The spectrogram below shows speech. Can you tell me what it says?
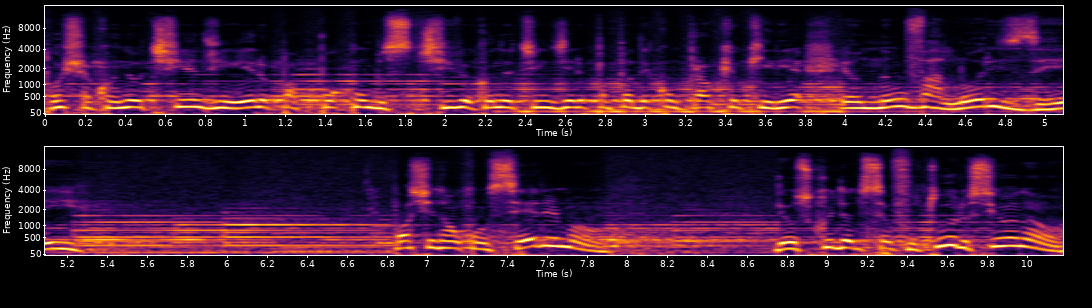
poxa, quando eu tinha dinheiro para pôr combustível, quando eu tinha dinheiro para poder comprar o que eu queria, eu não valorizei. Posso te dar um conselho, irmão? Deus cuida do seu futuro, sim ou não?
